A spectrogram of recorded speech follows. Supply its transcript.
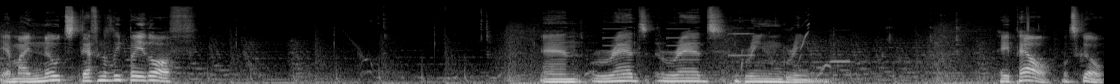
Yeah, my notes definitely paid off. And red, red, green, green. Hey pal, let's go.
